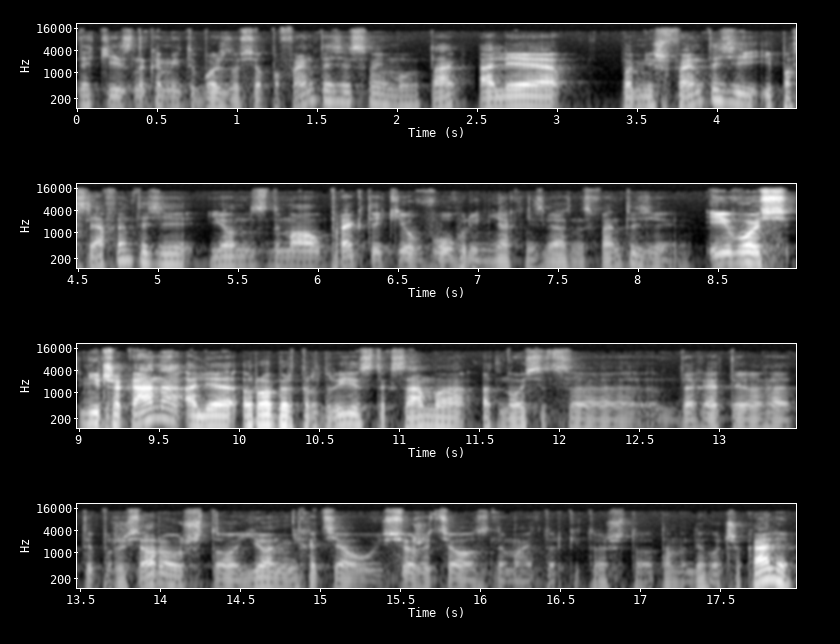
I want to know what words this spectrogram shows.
які знакаміты больш за ўсё па фэнтэзі свайму так? Але паміж фэнтэзі і пасля фэнтэзі ён здымаў проекты які ўвогуле ніяк не звязаны з фэнтэзі і вось нечакана але Роберт Родрыгес таксама адносіцца да гэтага тыпу рэжысёраў што ён не хацеў усё жыццё здымаць толькі тое што там ад яго чакалі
